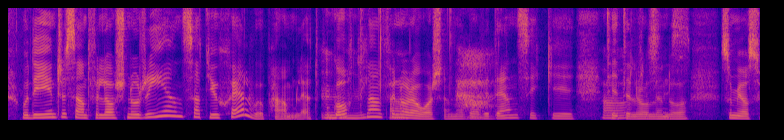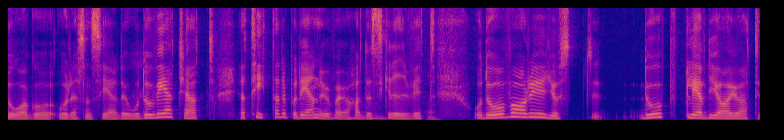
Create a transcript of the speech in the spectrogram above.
Och det är intressant för Lars Norén satte ju själv upp Hamlet på mm. Gotland för ja. några år sedan med David Densik i titelrollen då, som jag såg och, och recenserade. Och då vet jag att jag tittade på det nu, vad jag hade mm. skrivit. Mm. Och då var det ju just då upplevde jag ju att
